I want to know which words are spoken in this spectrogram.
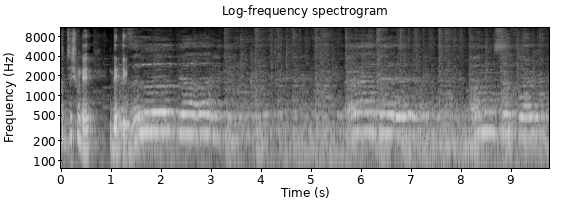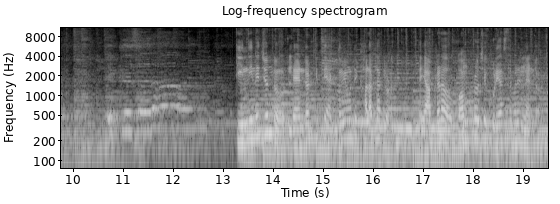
হচ্ছে শুনে দেখতে। তিন দিনের জন্য ল্যান্ডর কিন্তু একদমই আমাদের খারাপ লাগল না তাই আপনারাও কম খরচে ঘুরে আসতে পারেন ল্যান্ডর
